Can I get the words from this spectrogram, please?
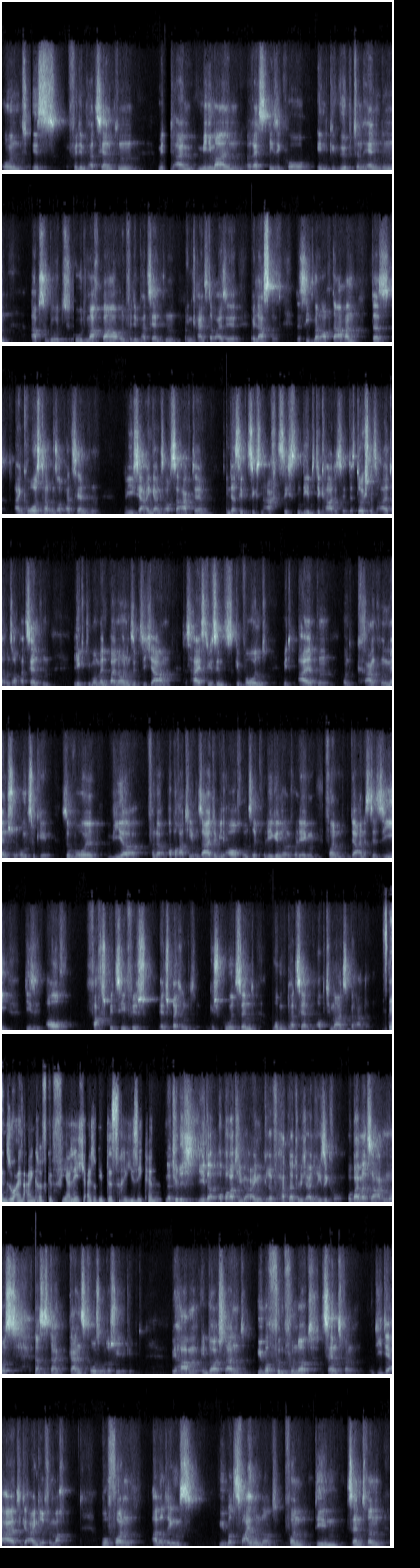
und ist für den Patienten mit einem minimalen Restrisiko in geübten Händen absolut gut machbar und für den Patienten in keinster Weise belastend. Das sieht man auch daran, dass ein Großteil unserer Patienten, wie ich es ja eingangs auch sagte, in der 70., 80. Lebensdekade sind. Das Durchschnittsalter unserer Patienten liegt im Moment bei 79 Jahren. Das heißt, wir sind es gewohnt, mit alten und kranken Menschen umzugehen. Sowohl wir von der operativen Seite wie auch unsere Kolleginnen und Kollegen von der Anästhesie, die auch fachspezifisch entsprechend gespult sind, um Patienten optimal zu behandeln. Ist denn so ein Eingriff gefährlich? Also gibt es Risiken? Natürlich, jeder operative Eingriff hat natürlich ein Risiko. Wobei man sagen muss, dass es da ganz große Unterschiede gibt. Wir haben in Deutschland über 500 Zentren, die derartige Eingriffe machen, wovon allerdings über 200 von den Zentren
